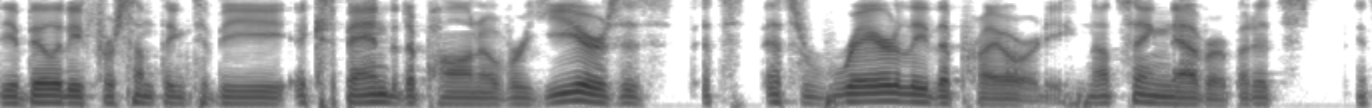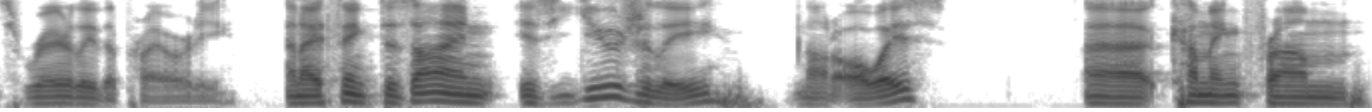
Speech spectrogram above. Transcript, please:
the ability for something to be expanded upon over years is it's that's rarely the priority not saying never but it's it's rarely the priority and i think design is usually not always uh, coming from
